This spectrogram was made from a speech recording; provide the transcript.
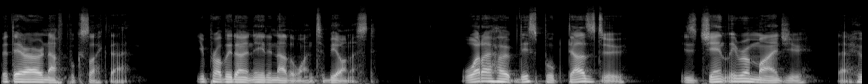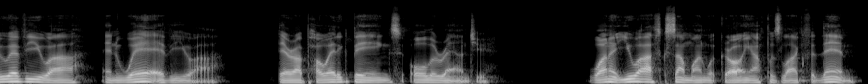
But there are enough books like that. You probably don't need another one, to be honest. What I hope this book does do is gently remind you that whoever you are and wherever you are, there are poetic beings all around you. Why don't you ask someone what growing up was like for them,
